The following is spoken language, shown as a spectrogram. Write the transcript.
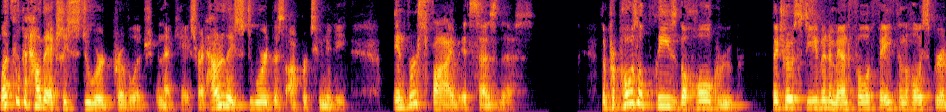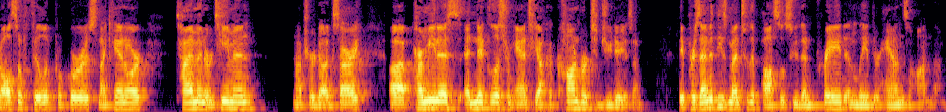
Let's look at how they actually steward privilege in that case, right? How do they steward this opportunity? In verse 5, it says this The proposal pleased the whole group. They chose Stephen, a man full of faith in the Holy Spirit, also Philip, Prochorus, Nicanor, Timon or Timon, not sure, Doug, sorry, uh, Parmenas, and Nicholas from Antioch, a convert to Judaism. They presented these men to the apostles, who then prayed and laid their hands on them.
